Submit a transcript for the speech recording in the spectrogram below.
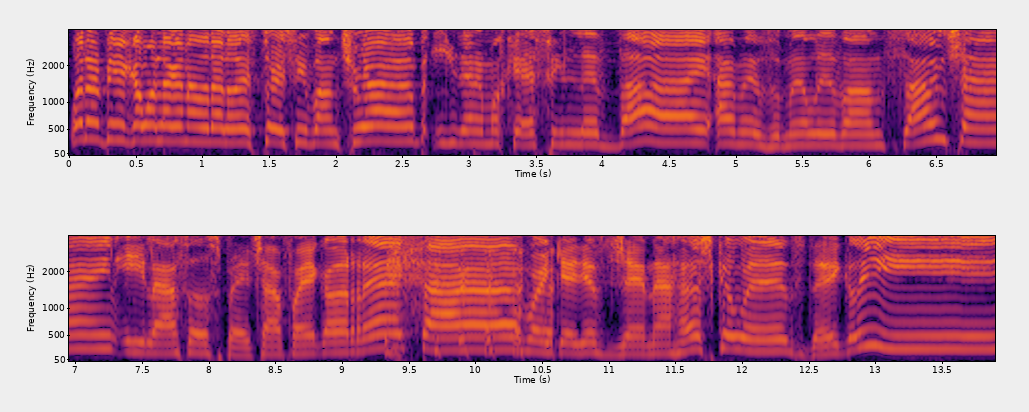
Bueno, al fin y al cabo la ganadora lo es Thirsty Von Trapp y tenemos que decirle bye a Miss Millie Von Sunshine y la sospecha fue correcta porque ella es Jenna Hushkowitz de Glee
